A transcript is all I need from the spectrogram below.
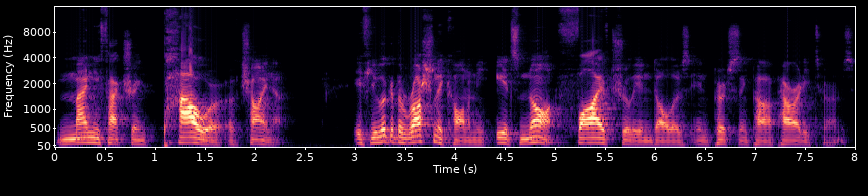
manufacturing power of China. If you look at the Russian economy, it's not $5 trillion in purchasing power parity terms.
